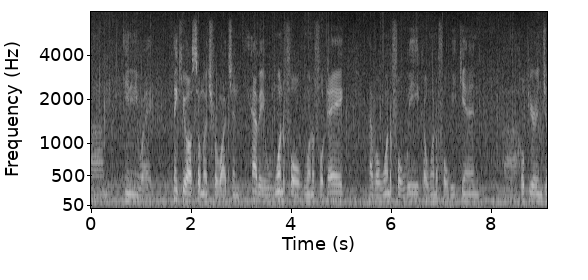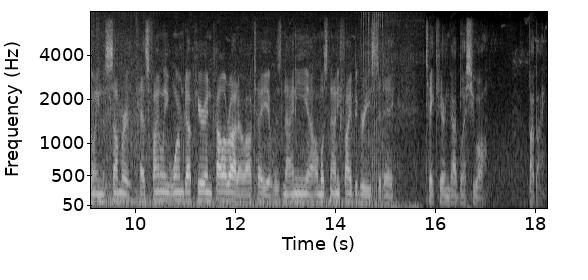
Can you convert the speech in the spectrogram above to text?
Um, anyway, thank you all so much for watching. Have a wonderful, wonderful day. Have a wonderful week, a wonderful weekend. Uh, hope you're enjoying the summer. It has finally warmed up here in Colorado. I'll tell you, it was 90, uh, almost 95 degrees today. Take care and God bless you all. Bye-bye.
